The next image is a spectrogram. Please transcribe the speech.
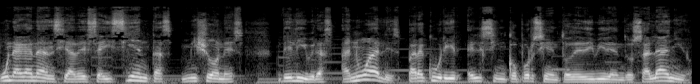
una ganancia de 600 millones de libras anuales para cubrir el 5% de dividendos al año,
